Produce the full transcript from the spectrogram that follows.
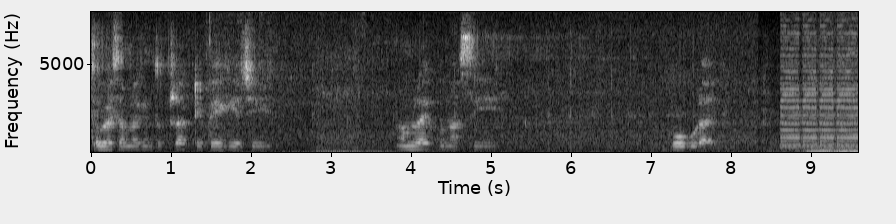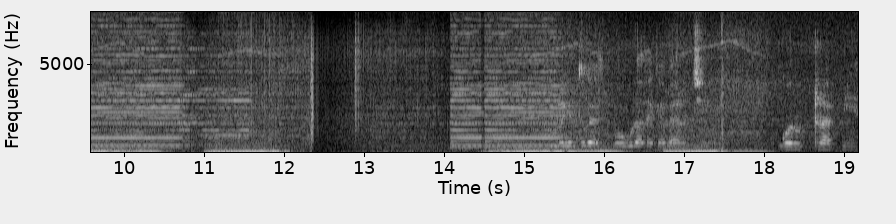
তো ব্যাস আমরা কিন্তু ট্রাকটি পেয়ে গিয়েছি। আমরা এখন আছি বগুড়ায়। আমরা কিন্তু বগুড়া থেকে বেরোচ্ছি গরুর ট্রাক নিয়ে।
